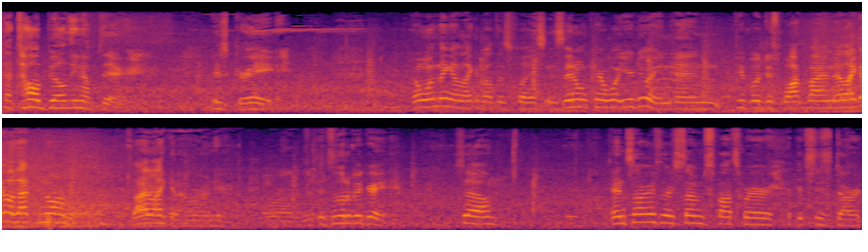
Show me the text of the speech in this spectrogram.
that tall building up there is great. And one thing I like about this place is they don't care what you're doing, and people just walk by and they're like, "Oh, that's normal." So I like it around here. It's a little bit great. So, and sorry if there's some spots where it's just dark.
